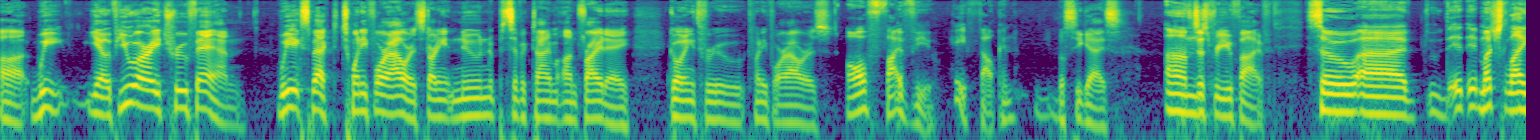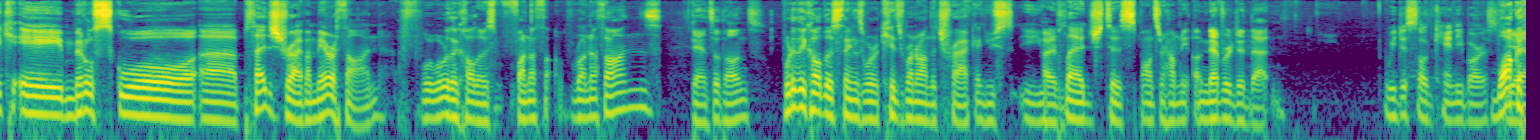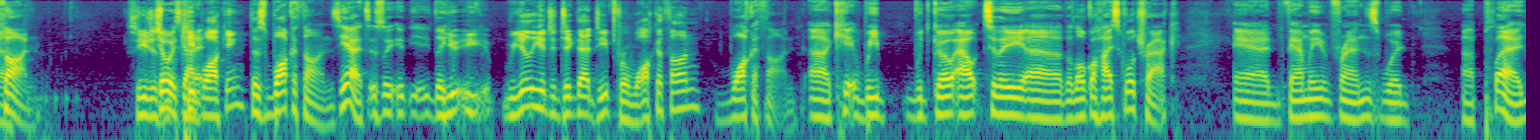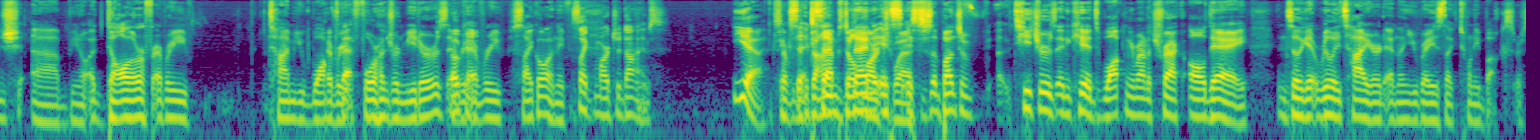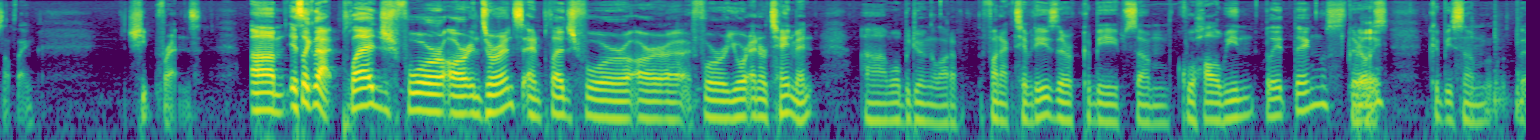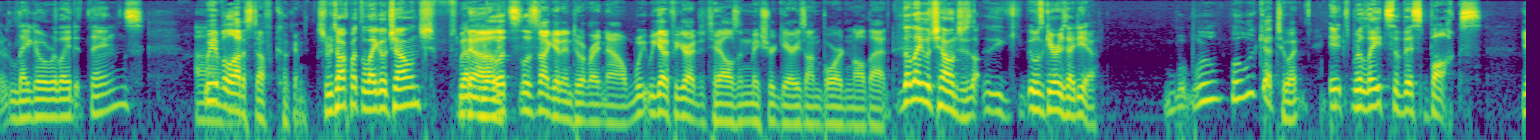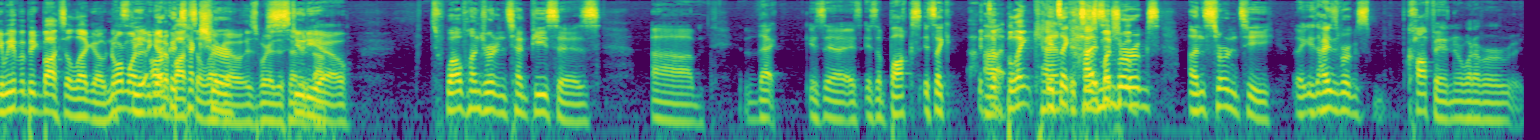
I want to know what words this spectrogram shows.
Uh, we, you know, if you are a true fan, we expect 24 hours starting at noon Pacific time on Friday, going through 24 hours. All five of you. Hey, Falcon. We'll see, you guys. Um, it's just for you five. So, uh, it, it, much like a middle school uh, pledge drive, a marathon, what do they call those? Funathon, runathons? Dance-a-thons. What do they call those things where kids run around the track and you you I- pledge to sponsor how many? Uh, Never did that. We just sold candy bars. walkathon. So you just Joey's got keep walking. There's walkathons. Yeah, it's, it's like it, it, like You, you really had to dig that deep for walkathon. walkathon. Uh, ki- we would go out to the uh, the local high school track, and family and friends would uh, pledge, uh, you know, a dollar for every time you walk Every- that 400 meters every Okay. every cycle. And if It's like March of Dimes. yeah, Except ex- the dimes don't march it's, west. It's a bunch of uh, teachers and kids walking around a track all day until they get really tired, and then you raise like twenty bucks or something. Cheap friends. Um, it's like that. Pledge for our endurance and pledge for our uh, for your entertainment. Uh, we'll be doing a lot of fun activities. There could be some cool Halloween related things. There Really? could be some Lego related things. we have a lot of stuff cooking. Should we talk about the Lego challenge? No, really- let's let's not get into it right now. We, we got to figure out details and make sure Gary's on board and all that. The Lego challenge is it was Gary's idea. We'll, we'll, we'll get to it. It relates to this box. Yeah, we have a big box of Lego. Norm It's wanted to get a box of Lego. Is where this studio, twelve hundred and ten pieces. Um, that is a is, is a box. It's like It's a uh, blank can- It's like it's a- Heisenberg's uncertainty, like Heisenberg's coffin or whatever.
